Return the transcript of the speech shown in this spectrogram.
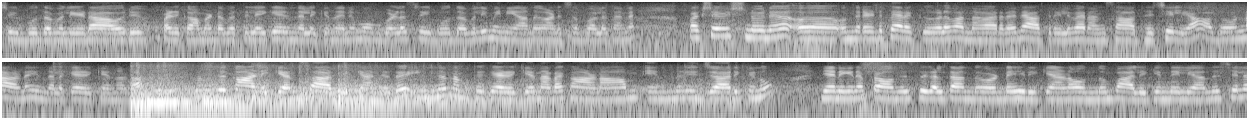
ശ്രീഭൂതബലിയുടെ ആ ഒരു പഴുക്കാമണ്ഡപത്തിലേക്ക് എഴുന്നള്ളിക്കുന്നതിന് മുമ്പുള്ള ശ്രീഭൂതബലി മിനിയാന്ന് കാണിച്ച പോലെ തന്നെ. പക്ഷേ വിഷ്ണുവിന് ഒന്ന് രണ്ട് തിരക്കുകൾ വന്ന കാരണം രാത്രിയിൽ വരാൻ സാധിച്ചില്ല. അതുകൊണ്ടാണ് ഇന്നലെ കിഴക്കേ നട നമുക്ക് കാണിക്കാൻ സാധിക്കാഞ്ഞത്. ഇന്ന് നമുക്ക് കിഴക്കേ നട കാണാം എന്ന് വിചാരിക്കുന്നു. ഞാനിങ്ങനെ പ്രോമിസുകൾ തന്നുകൊണ്ടേ ഇരിക്കുകയാണ്. ഒന്നും പാലിക്കുന്നില്ല എന്ന് ചില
